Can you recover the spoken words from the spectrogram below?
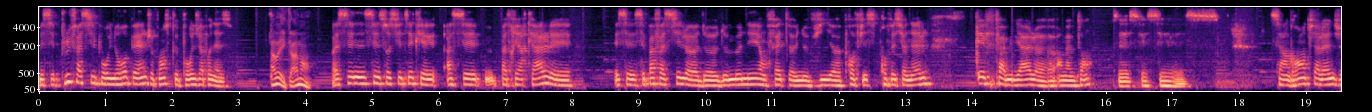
mais c'est plus facile pour une Européenne, je pense, que pour une Japonaise. Ah oui, carrément. c'est une, société qui est assez patriarcale et, et c'est pas facile de, mener en fait une vie euh, professionnelle et familiale euh, en même temps. C'est un grand challenge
